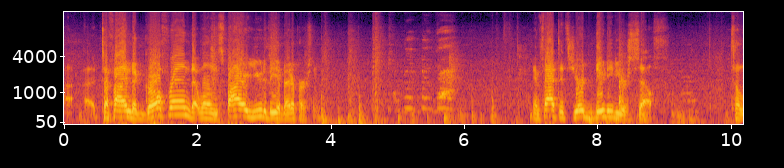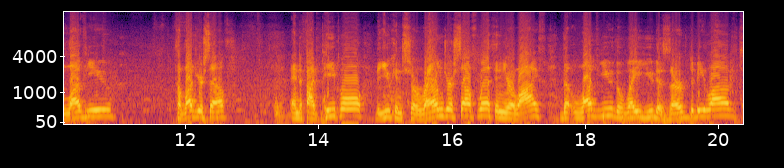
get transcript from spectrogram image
uh, to find a girlfriend that will inspire you to be a better person. In fact, it's your duty to yourself to love you to love yourself and to find people that you can surround yourself with in your life that love you the way you deserve to be loved.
